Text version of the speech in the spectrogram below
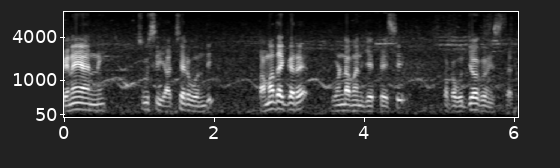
వినయాన్ని చూసి అచ్చరు ఉంది తమ దగ్గరే ఉండమని చెప్పేసి ఒక ఉద్యోగం ఇస్తారు.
